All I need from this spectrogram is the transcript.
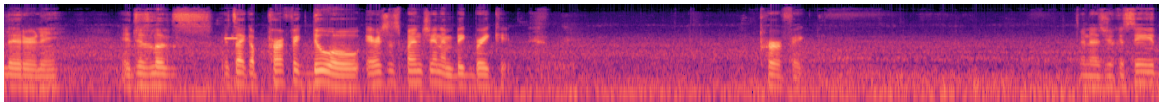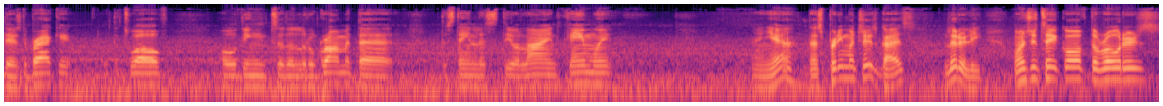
Literally. It just looks, it's like a perfect duo, air suspension and big brake kit. Perfect. And as you can see, there's the bracket with the 12 holding to the little grommet that the stainless steel line came with. And yeah, that's pretty much it, guys. Literally. Once you take off the rotors,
